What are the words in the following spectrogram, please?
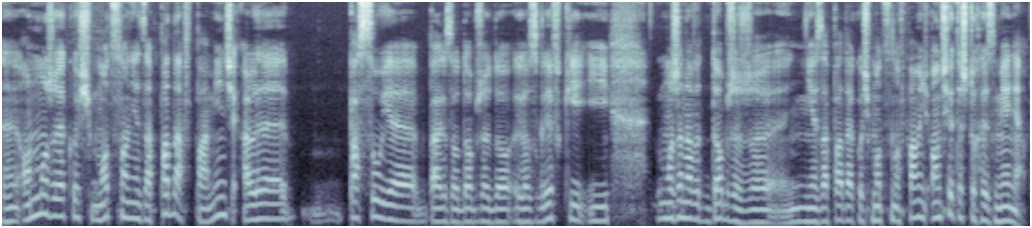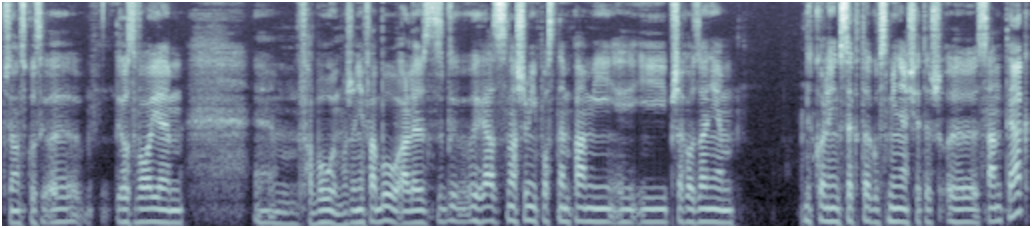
E, on może jakoś mocno nie zapada w pamięć, ale pasuje bardzo dobrze do rozgrywki i może nawet dobrze, że nie zapada jakoś mocno w pamięć. On się też trochę zmienia w związku z rozwojem fabuły, może nie fabuły, ale wraz z naszymi postępami i przechodzeniem kolejnych sektorów zmienia się też y, soundtrack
